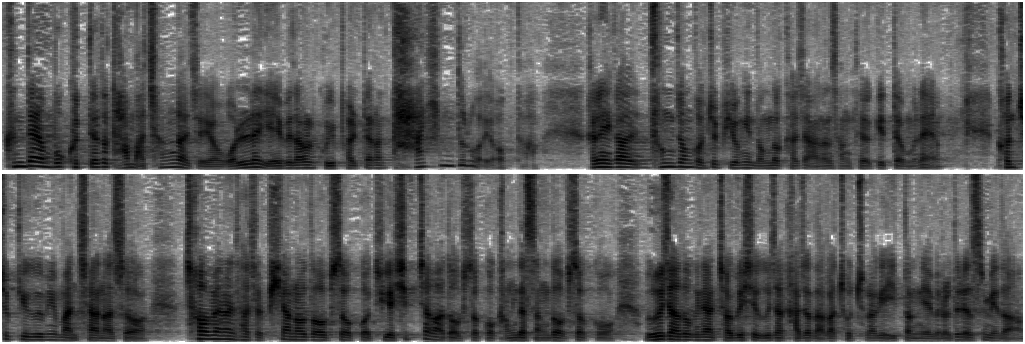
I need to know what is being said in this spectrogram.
근데 뭐 그때도 다 마찬가지예요. 원래 예배당을 구입할 때는 다 힘들어요. 다. 그러니까 성전 건축 비용이 넉넉하지 않은 상태였기 때문에 건축 기금이 많지 않아서 처음에는 사실 피아노도 없었고 뒤에 십자가도 없었고 강대상도 없었고 의자도 그냥 접이식 의자 가져다가 조촐하게 입당 예배를 드렸습니다.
